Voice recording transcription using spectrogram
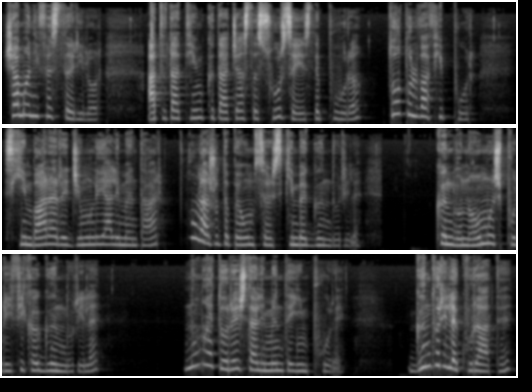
și a manifestărilor. Atâta timp cât această sursă este pură, totul va fi pur. Schimbarea regimului alimentar nu-l ajută pe om să-și schimbe gândurile. Când un om își purifică gândurile, nu mai dorește alimente impure. Gândurile curate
